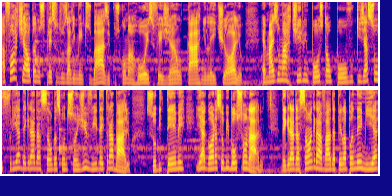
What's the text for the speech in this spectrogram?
A forte alta nos preços dos alimentos básicos, como arroz, feijão, carne, leite e óleo, é mais um martírio imposto ao povo que já sofria a degradação das condições de vida e trabalho, sob Temer e agora sob Bolsonaro. Degradação agravada pela pandemia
